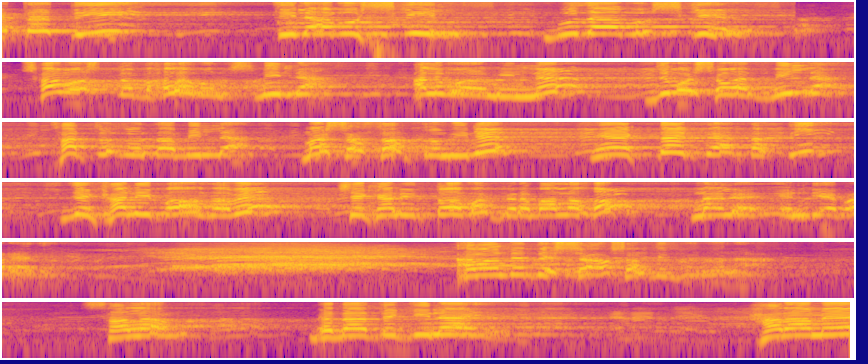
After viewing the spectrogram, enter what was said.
এটা দি চিনা মুশকিল বুঝা মুশকিল। সমস্ত ভালো মানুষ মিল্লা আলমরা মিল্লা যুব সমাজ মিল্লা ছাত্র জনতা মিল্লা মাস্টার ছাত্র মিলে একটা একটা একটা তি যেখানে পাওয়া যাবে সেখানে তবা করে ভালো হোক নাহলে ইন্ডিয়া বাড়ায় দেবে আমাদের দেশে অশান্তি করব না। সালাম, বেদাতে কি নাই? হারামে?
